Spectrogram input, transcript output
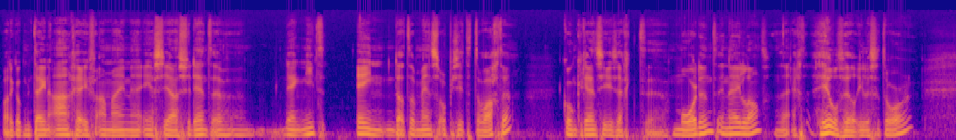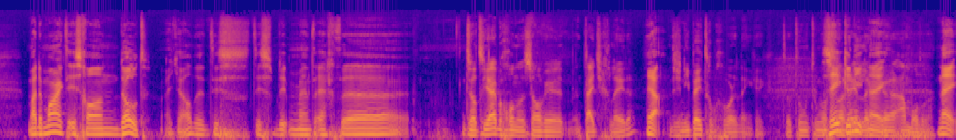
Wat ik ook meteen aangeef aan mijn eh, eerstejaars studenten. Eh, denk niet één dat er mensen op je zitten te wachten. Concurrentie is echt eh, moordend in Nederland. Er zijn echt heel veel illustratoren. Maar de markt is gewoon dood. Weet je wel, het is, het is op dit moment echt. Terwijl toen jij begon, dat is alweer een tijdje geleden. ja, Het is niet beter op geworden, denk ik. Toen, toen, was Zeker het niet, redelijk nee. Nee,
